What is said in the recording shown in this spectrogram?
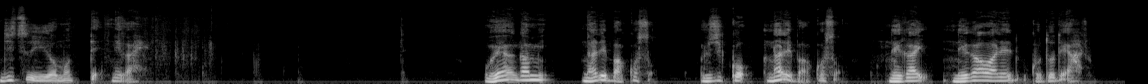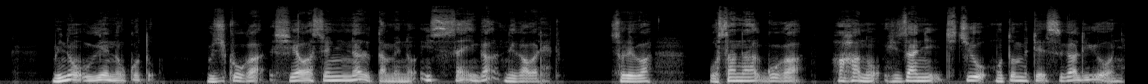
実意をもって願え。親神なればこそ、氏子なればこそ、願い、願われることである。身の上のこと、氏子が幸せになるための一切が願われる。それは、幼子が母の膝に父を求めてすがるように、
